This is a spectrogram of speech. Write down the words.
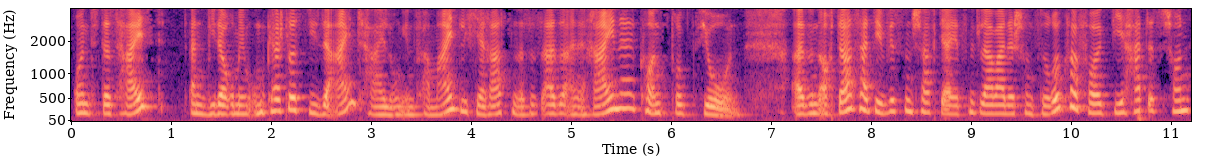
Und das heißt, dann wiederum im Umkehrschluss diese Einteilung in vermeintliche Rassen, das ist also eine reine Konstruktion. Also und auch das hat die Wissenschaft ja jetzt mittlerweile schon zurückverfolgt, die hat es schon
